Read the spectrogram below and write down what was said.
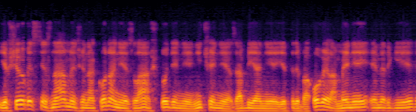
Je všeobecne známe, že na konanie zlá, škodenie, ničenie a zabíjanie je treba oveľa menej energie,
